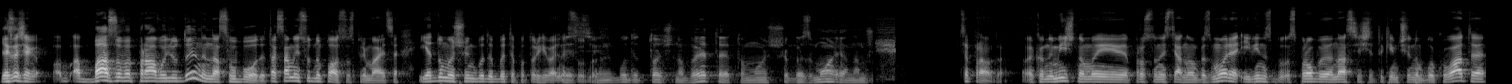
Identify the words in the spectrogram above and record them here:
як, знаєш, як базове право людини на свободу. Так само і судноплавство сприймається. І я думаю, що він буде бити по торгівельних Десь суднах. він буде точно бити, тому що без моря нам ж Це правда. Економічно ми просто не стягнемо без моря, і він спробує нас ще таким чином блокувати.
